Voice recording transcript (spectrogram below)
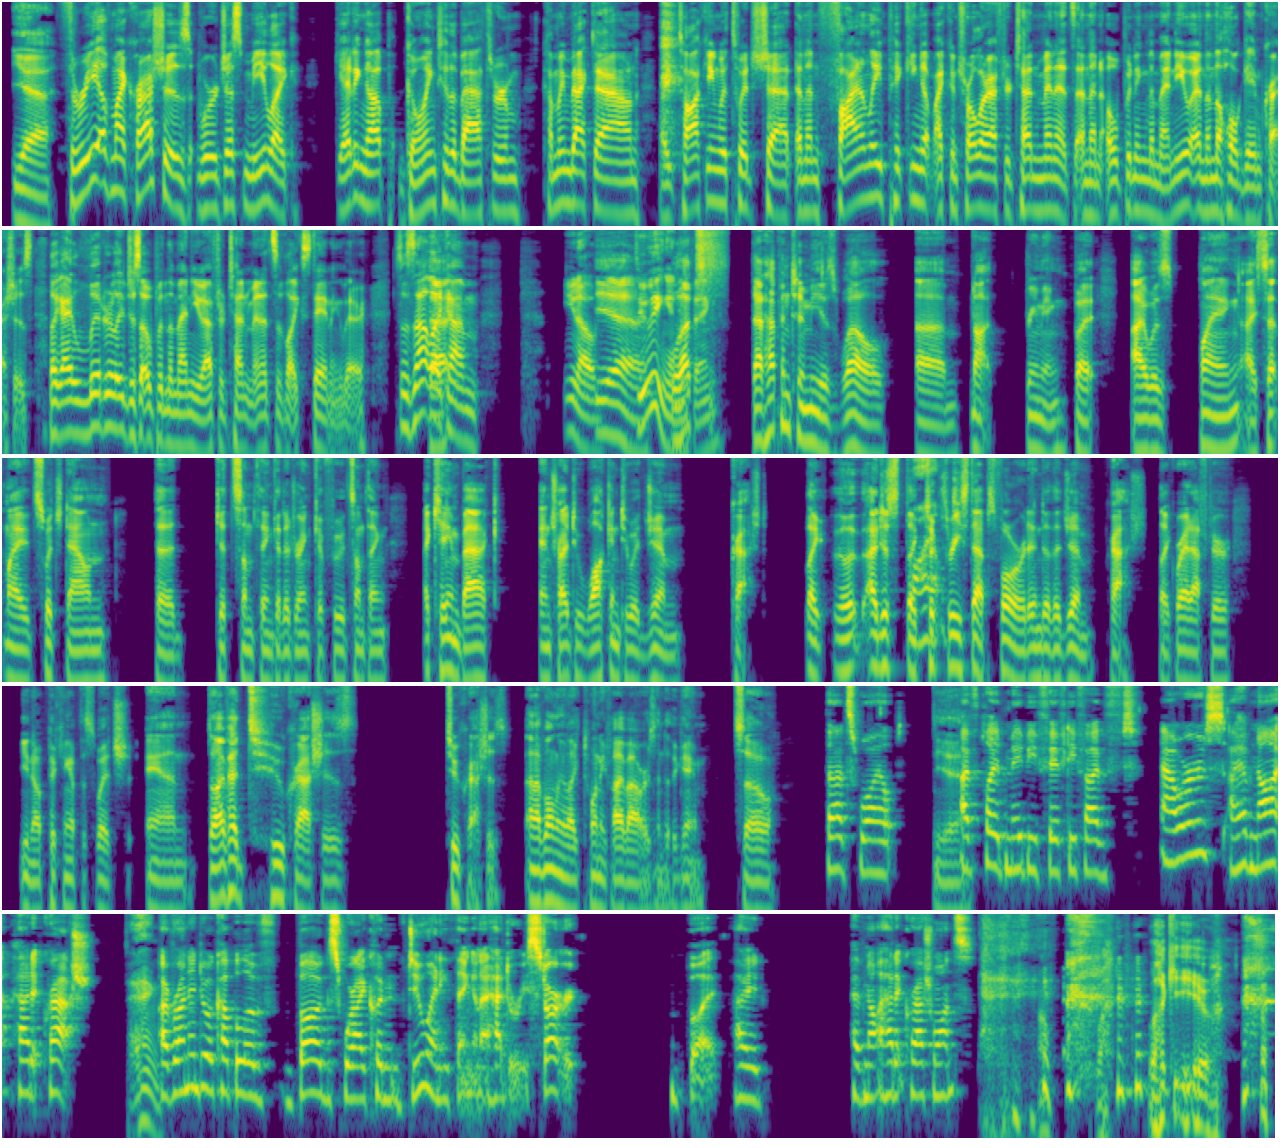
Yeah. 3 of my crashes were just me like getting up, going to the bathroom, coming back down, like talking with Twitch chat and then finally picking up my controller after 10 minutes and then opening the menu and then the whole game crashes. Like I literally just opened the menu after 10 minutes of like standing there. So it's not like I'm you know, Yeah. doing anything. that's- that happened to me as well. Um, not streaming, but I was playing. I set my Switch down to get something, get a drink, get food, something. I came back and tried to walk into a gym, crashed. Like I just like took three steps forward into the gym, crash. Like right after, you know, picking up the Switch, and so I've had two crashes, two crashes, and I've only like 25 hours into the game. So That's wild. Yeah, I've played maybe 55 hours. I have not had it crash. Dang. I've run into a couple of bugs where I couldn't do anything and I had to restart, but I have not had it crash once. lucky you.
